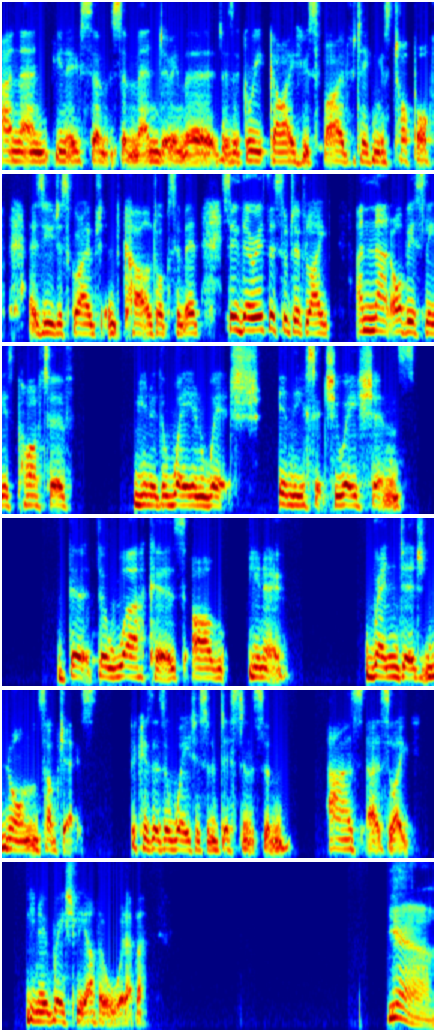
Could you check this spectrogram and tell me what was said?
and then you know some some men doing the there's a Greek guy who's fired for taking his top off as you described and Carl in so there is this sort of like and that obviously is part of you know the way in which in these situations the the workers are you know rendered non-subjects because there's a way to sort of distance them as as like you know racially other or whatever yeah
